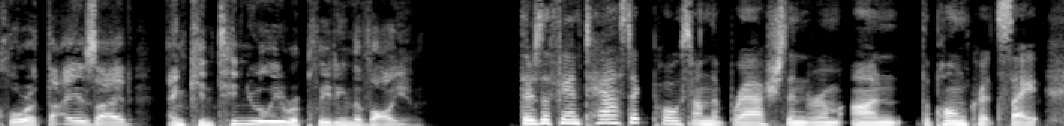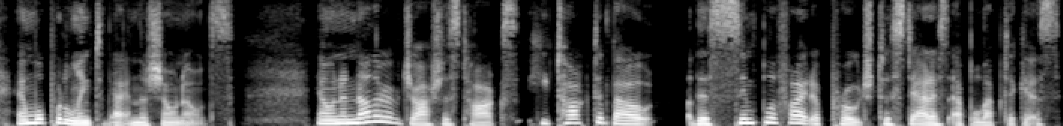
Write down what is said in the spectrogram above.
chlorothiazide, and continually repleting the volume. There's a fantastic post on the Brash syndrome on the PulmCrit site, and we'll put a link to that in the show notes. Now, in another of Josh's talks, he talked about this simplified approach to status epilepticus.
